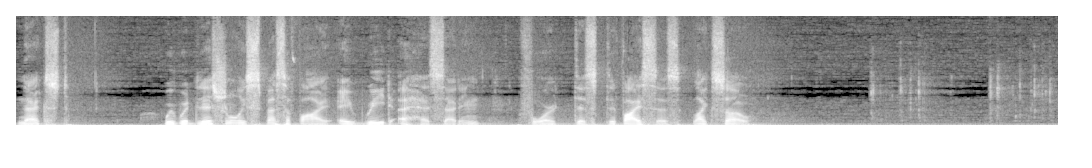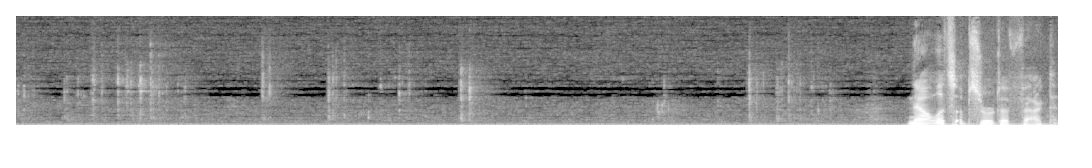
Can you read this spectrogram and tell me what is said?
Next, we would additionally specify a read-ahead setting for disk devices like so. Now let's observe the effect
